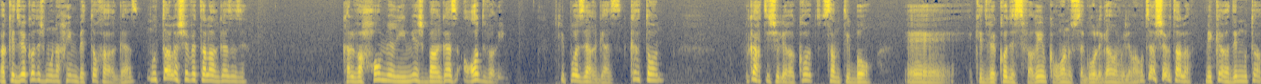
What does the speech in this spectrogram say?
והכתבי קודש מונחים בתוך הארגז, מותר לשבת על הארגז הזה. קל וחומר אם יש בארגז עוד דברים. יש לי פה איזה ארגז, קרטון. לקחתי של ירקות, שמתי בו אה, כתבי קודש ספרים, כמובן הוא סגור לגמרי מלמעלה, רוצה לשבת עליו, מעיקר הדין מותר.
